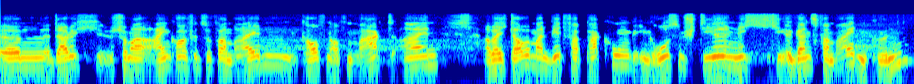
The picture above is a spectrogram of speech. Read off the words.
ähm, dadurch schon mal Einkäufe zu vermeiden, kaufen auf dem Markt ein. Aber ich glaube, man wird Verpackung in großem Stil nicht ganz vermeiden können.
